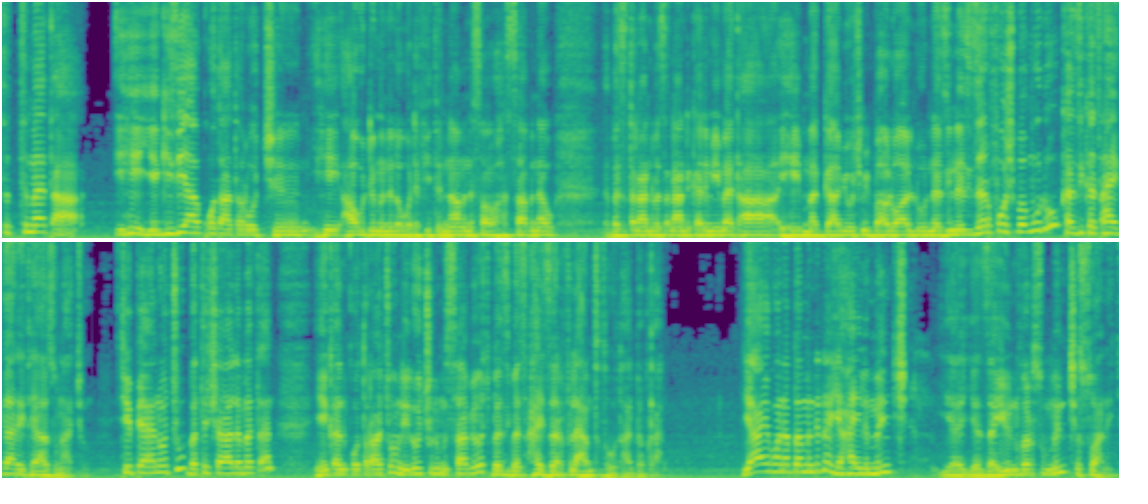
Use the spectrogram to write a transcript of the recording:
ስትመጣ ይሄ የጊዜ አቆጣጠሮችን ይሄ አውድ ምንለው ወደፊት እና መነሳው ሀሳብ ነው። በ91 በ91 ቀን የሚመጣ ይሄ መጋቢዎች የሚባሉ አሉ። እነዚህ እነዚህ ዘርፎች በሙሉ ከዚህ ከፀሐይ ጋር የተያዙ ናቸው። ኢትዮጵያውያኖቹ በተሻለ መጠን የቀን ቆጠራቸውን ሌሎቹንም እሳቤዎች በዚህ በፀሐይ ዘርፍ ላይ አምጥተውታል በጣም ያ የሆነበት ምንድነው? የኃይል ምንጭ የዛ የዩኒቨርሱ ምንጭ እሷ ነች።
